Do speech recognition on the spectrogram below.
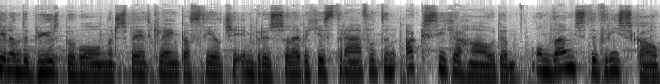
Verschillende buurtbewoners bij het Klein Kasteeltje in Brussel hebben gisteravond een actie gehouden. Ondanks de vrieskou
